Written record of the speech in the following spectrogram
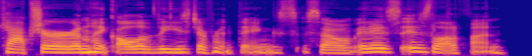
capture and like all of these different things. So it is, it is a lot of fun.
